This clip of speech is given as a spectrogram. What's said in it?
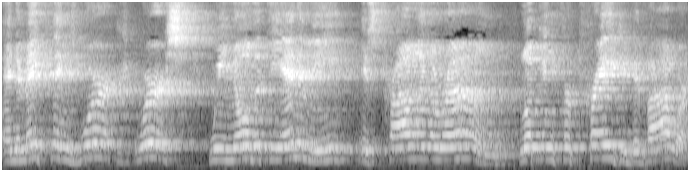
And to make things work, worse, we know that the enemy is prowling around looking for prey to devour.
